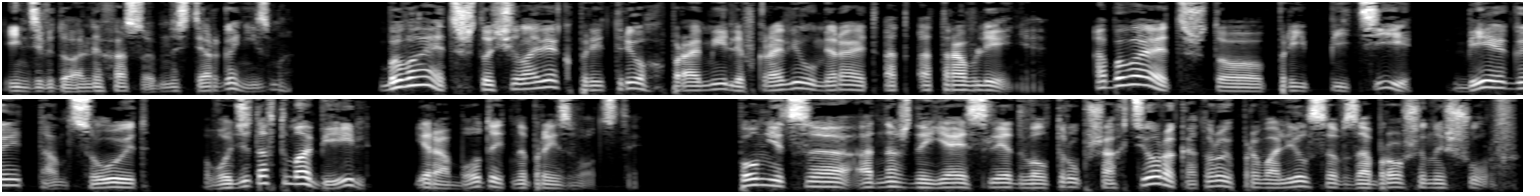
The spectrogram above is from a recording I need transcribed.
индивидуальных особенностей организма. Бывает, что человек при трех промилле в крови умирает от отравления, а бывает, что при пяти бегает, танцует, водит автомобиль и работает на производстве. Помнится, однажды я исследовал труп шахтера, который провалился в заброшенный шурф.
